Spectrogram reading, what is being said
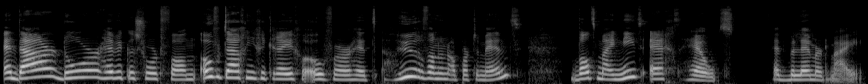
en daardoor heb ik een soort van overtuiging gekregen over het huren van een appartement, wat mij niet echt helpt. Het belemmert mij.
